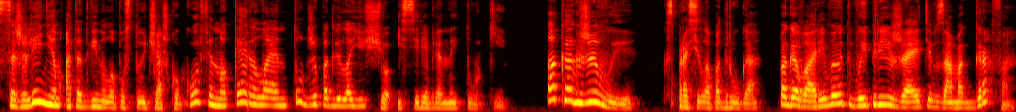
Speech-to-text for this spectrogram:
С сожалением отодвинула пустую чашку кофе, но Кэролайн тут же подлила еще из серебряной турки. «А как же вы?» – спросила подруга. «Поговаривают, вы переезжаете в замок графа?»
